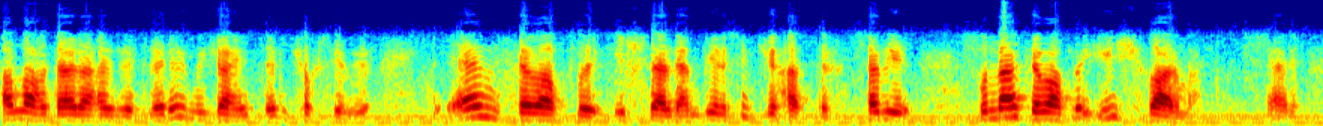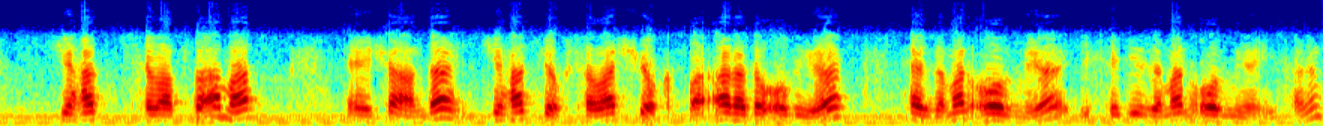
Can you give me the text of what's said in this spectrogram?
Allahu Teala Hazretleri mücahitleri çok seviyor. En sevaplı işlerden birisi cihattır. Tabi bundan sevaplı iş var mı? Yani cihat sevaplı ama e, şu anda cihat yok, savaş yok. Arada oluyor her zaman olmuyor. İstediği zaman olmuyor insanın.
